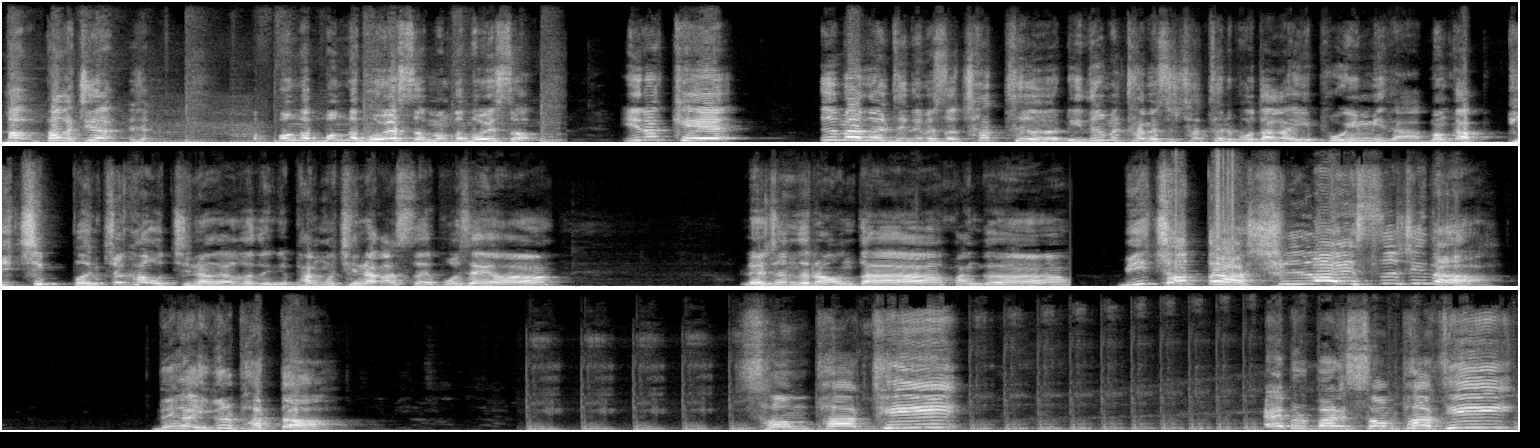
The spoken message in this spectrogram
아, 방금 지나. 뭔가 뭔가 보였어. 뭔가 보였어. 이렇게 음악을 들으면서 차트 리듬을 타면서 차트를 보다가 이 보입니다. 뭔가 빛이 번쩍하고 지나가거든요. 방금 지나갔어요. 보세요. 레전드 나온다. 방금 미쳤다. 신라의 쓰지다. 내가 이걸 봤다. 선파티. 에브리바디 선파티.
